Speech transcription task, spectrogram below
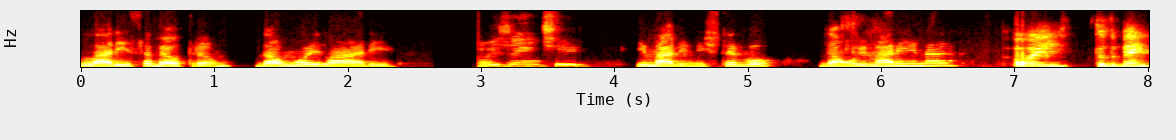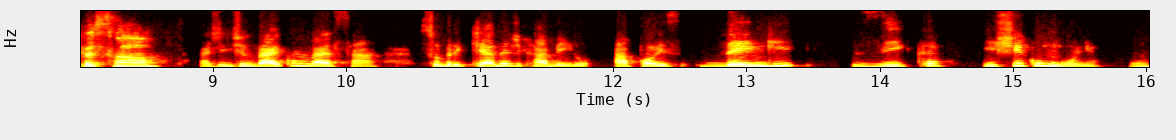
Larissa Beltrão, dá um oi, Lari. Oi, gente. E Marina Estevô, dá um oi, Marina. Oi, tudo bem, pessoal? A gente vai conversar sobre queda de cabelo após dengue, zika e chikungunya um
